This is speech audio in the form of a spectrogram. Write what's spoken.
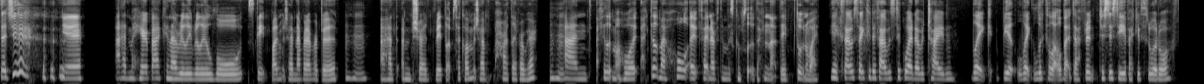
Did you? yeah, I had my hair back in a really really low scrape bun, which I never ever do. mm-hmm. I had, I'm sure, I had red lipstick on, which I hardly ever wear. Mm-hmm. And I feel like my whole, I feel like my whole outfit and everything was completely different that day. Don't know why. Yeah, because I was thinking if I was to go in, I would try and like be like look a little bit different just to see if I could throw her off.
